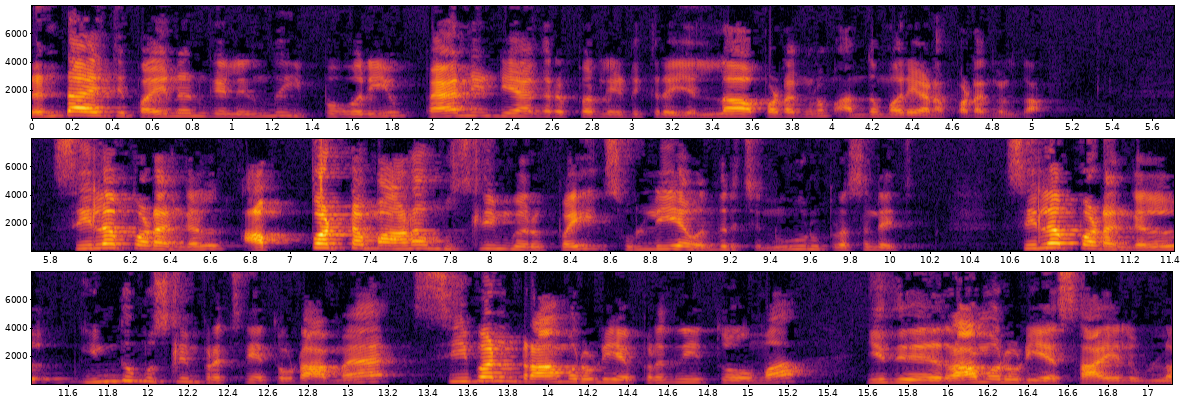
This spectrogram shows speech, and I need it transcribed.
ரெண்டாயிரத்தி பதினான்கிலிருந்து இப்போ வரையும் பேன் இண்டியாங்கிற பேரில் எடுக்கிற எல்லா படங்களும் அந்த மாதிரியான படங்கள் தான். சில படங்கள் அப்பட்டமான முஸ்லீம் வெறுப்பை சொல்லியே வந்துருச்சு நூறு பர்சன்டேஜ் சில படங்கள் இந்து முஸ்லீம் பிரச்சனையை தொடாமல் சிவன் ராமருடைய பிரதிநிதித்துவமாக இது ராமருடைய சாயல் உள்ள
